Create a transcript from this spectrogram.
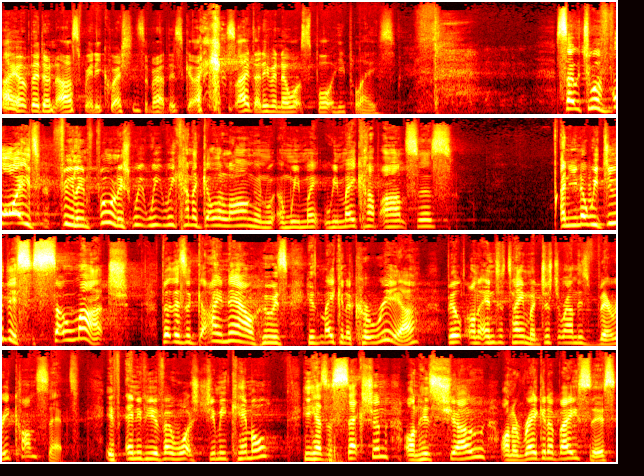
I hope they don't ask me any questions about this guy because I don't even know what sport he plays. So, to avoid feeling foolish, we, we, we kind of go along and, and we, make, we make up answers. And you know, we do this so much that there's a guy now who is he's making a career built on entertainment just around this very concept. If any of you have ever watched Jimmy Kimmel, he has a section on his show on a regular basis,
